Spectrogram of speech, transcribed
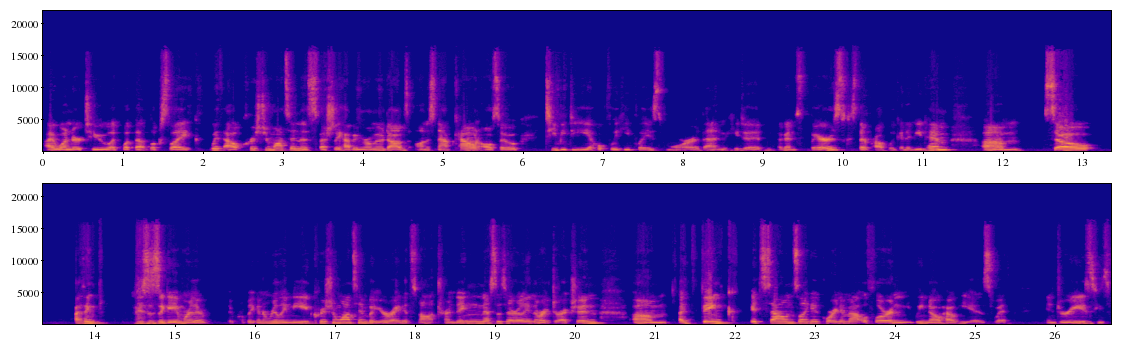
I wonder too, like what that looks like without Christian Watson, especially having Romeo Doubs on a snap count. Also, TBD. Hopefully, he plays more than he did against the Bears because they're probably going to need him. Um, so I think this is a game where they're they're probably going to really need Christian Watson, but you're right, it's not trending necessarily in the right direction. Um, I think it sounds like, according to Matt LaFleur, and we know how he is with injuries, he's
